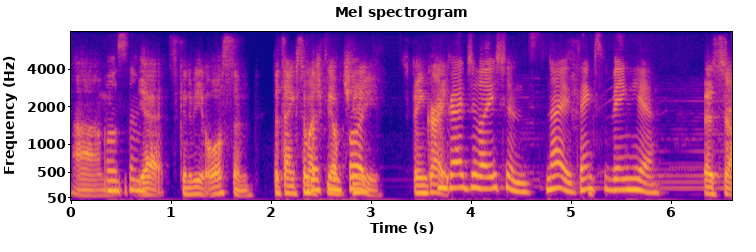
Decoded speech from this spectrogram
um, awesome. Yeah, it's gonna be awesome. But thanks so much Looking for the opportunity. Forward. It's been great. Congratulations. No, thanks for being here. That's right.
